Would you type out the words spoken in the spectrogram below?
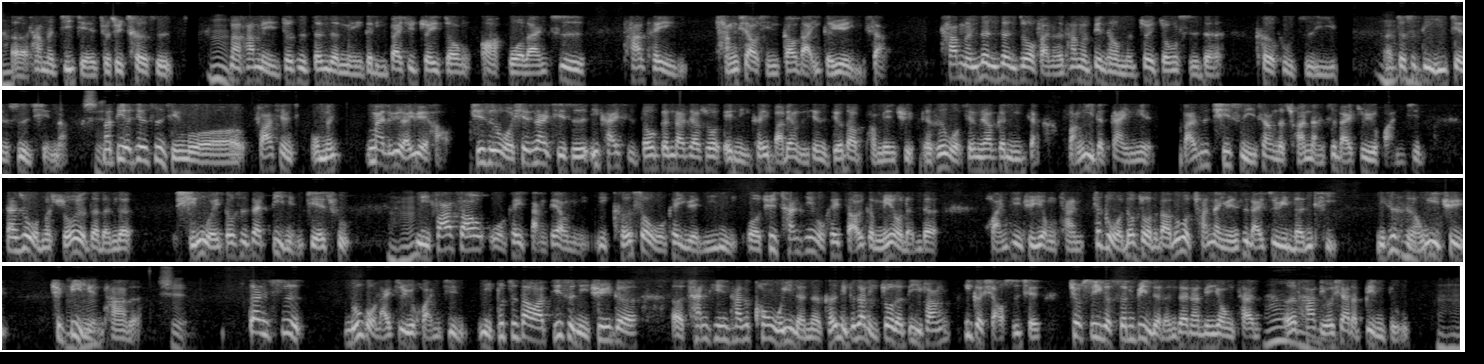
呃他们机捷就去测试，嗯，那他们也就是真的每个礼拜去追踪，哇，果然是它可以长效型高达一个月以上。他们认证之后，反而他们变成我们最忠实的客户之一，呃，这是第一件事情了。是。那第二件事情，我发现我们卖的越来越好。其实我现在其实一开始都跟大家说，哎，你可以把量子线子丢到旁边去。可是我现在要跟你讲防疫的概念，百分之七十以上的传染是来自于环境，但是我们所有的人的行为都是在避免接触。你发烧，我可以挡掉你；你咳嗽，我可以远离你；我去餐厅，我可以找一个没有人的。环境去用餐，这个我都做得到。如果传染源是来自于人体，你是很容易去去避免它的。是，但是如果来自于环境，你不知道啊。即使你去一个呃餐厅，它是空无一人的，可是你不知道你坐的地方一个小时前就是一个生病的人在那边用餐，而他留下的病毒，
